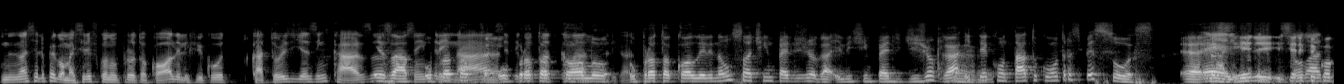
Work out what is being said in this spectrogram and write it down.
não é se ele pegou, mas se ele ficou no protocolo, ele ficou 14 dias em casa, Exato. sem o treinar. o protocolo, tá o protocolo, ele não só te impede de jogar, ele te impede de jogar e ter contato com outras pessoas. É, é ele, ele, se ele ficou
